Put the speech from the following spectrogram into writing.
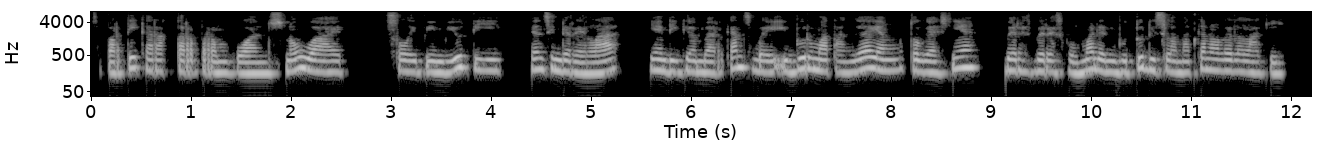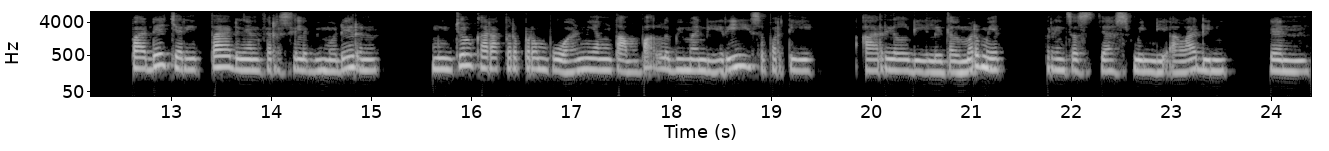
seperti karakter perempuan Snow White, Sleeping Beauty, dan Cinderella yang digambarkan sebagai ibu rumah tangga yang tugasnya beres-beres rumah dan butuh diselamatkan oleh lelaki. Pada cerita dengan versi lebih modern, muncul karakter perempuan yang tampak lebih mandiri seperti Ariel di Little Mermaid, Princess Jasmine di Aladdin, dan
